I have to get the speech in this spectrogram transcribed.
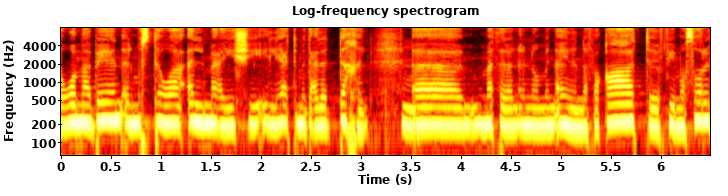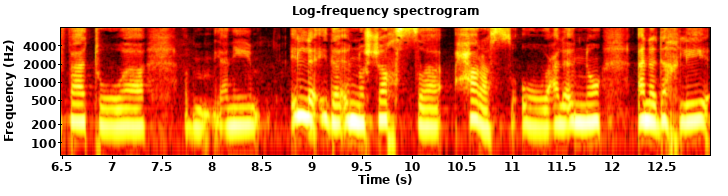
وما بين المستوى المعيشي اللي يعتمد على الدخل نعم. مثلا أنه من أين النفقات فيما صرفت ويعني إلا إذا إنه الشخص حرص وعلى إنه أنا دخلي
